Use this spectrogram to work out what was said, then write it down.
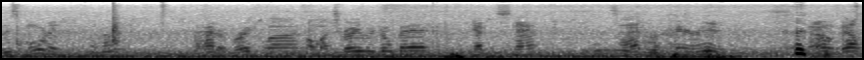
This morning, I had a brake line on my trailer go bad, got the snap, so I had to repair it. And I'm about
